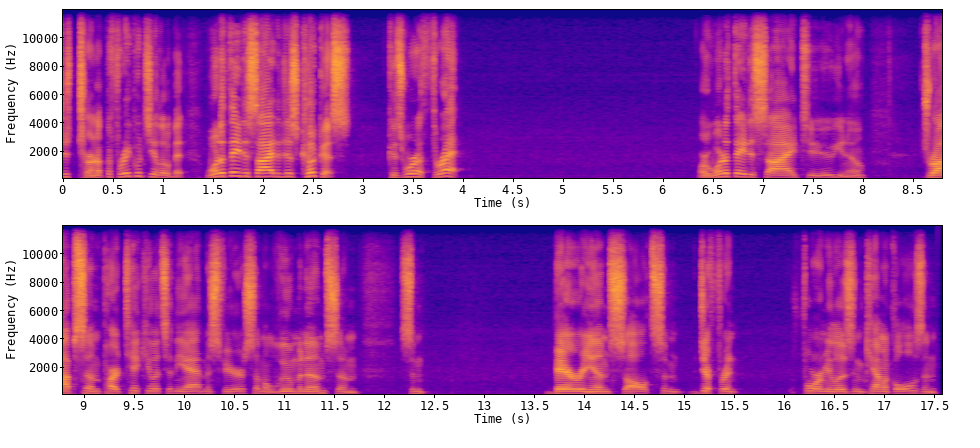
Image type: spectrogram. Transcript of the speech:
Just turn up the frequency a little bit. What if they decide to just cook us because we're a threat? Or what if they decide to, you know, drop some particulates in the atmosphere, some aluminum, some some barium, salt, some different formulas and chemicals and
